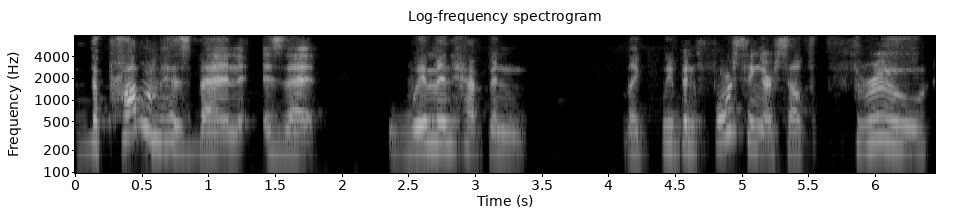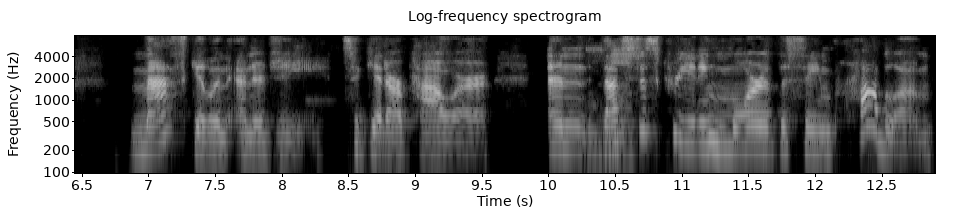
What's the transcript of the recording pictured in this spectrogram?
The problem has been is that women have been like we've been forcing ourselves through masculine energy to get our power and mm-hmm. that's just creating more of the same problem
